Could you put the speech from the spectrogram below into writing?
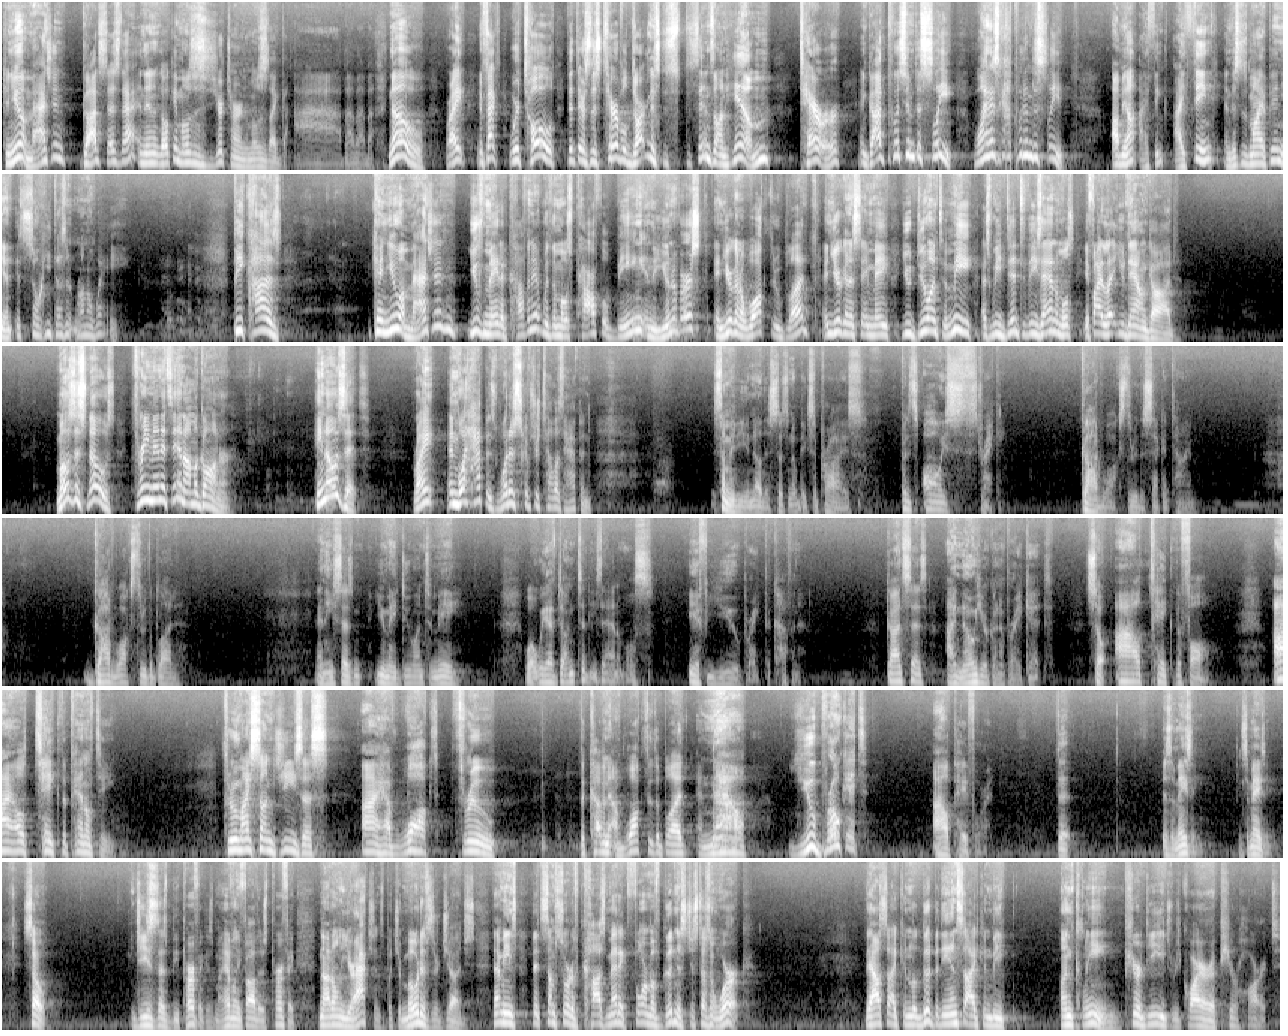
Can you imagine? God says that, and then go, okay, Moses, it's your turn. And Moses is like, ah, bah, bah, bah. No, right? In fact, we're told that there's this terrible darkness descends on him, terror, and God puts him to sleep. Why does God put him to sleep? I'll be honest, I think, I think, and this is my opinion, it's so he doesn't run away. Because can you imagine you've made a covenant with the most powerful being in the universe and you're to walk through blood and you're to say, May you do unto me as we did to these animals if I let you down, God? Moses knows three minutes in, I'm a goner. He knows it right? And what happens? What does scripture tell us happened? Some of you know this, so it's no big surprise, but it's always striking. God walks through the second time. God walks through the blood. And he says, You may do unto me what we have done to these animals if you break the covenant. God says, I know you're going to break it, so I'll take the fall. I'll take the penalty. Through my son Jesus, I have walked through the covenant, I've walked through the blood, and now you broke it. I'll pay for it. That is amazing. It's amazing. So, Jesus says, Be perfect as my heavenly Father is perfect. Not only your actions, but your motives are judged. That means that some sort of cosmetic form of goodness just doesn't work. The outside can look good, but the inside can be unclean. Pure deeds require a pure heart.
